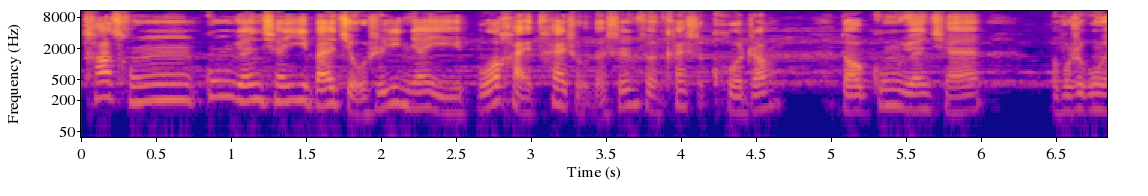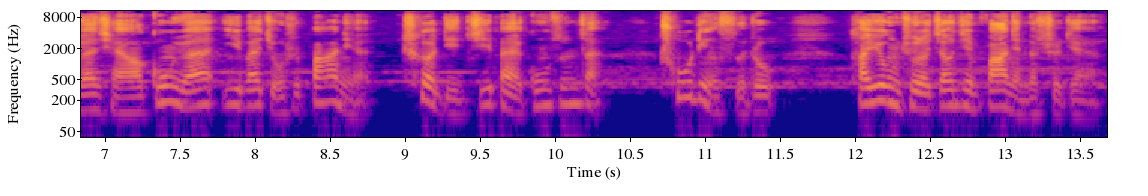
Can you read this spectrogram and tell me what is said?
他从公元前一百九十一年以渤海太守的身份开始扩张，到公元前，不是公元前啊，公元一百九十八年彻底击败公孙瓒，初定四周，他用去了将近八年的时间。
